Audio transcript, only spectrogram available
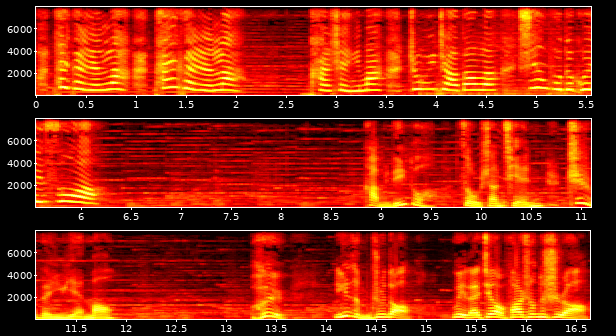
太感人了，太感人啦！卡莎姨妈终于找到了幸福的归宿。”卡梅利多走上前质问预言猫：“嘿，你怎么知道未来将要发生的事啊？”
